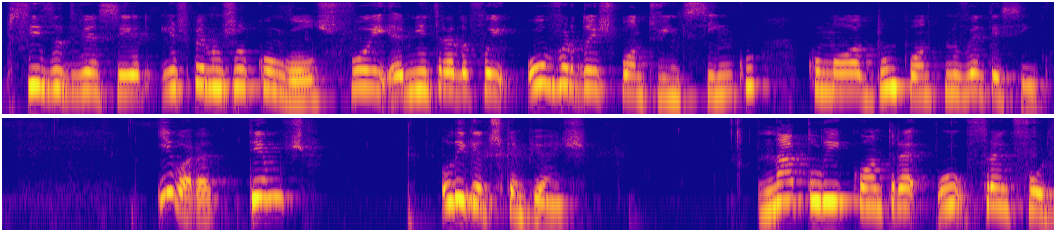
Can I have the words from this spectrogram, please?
Precisa de vencer. Eu espero um jogo com golos. Foi, a minha entrada foi over 2.25 com uma de 1.95. E agora temos Liga dos Campeões. Napoli contra o Frankfurt.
